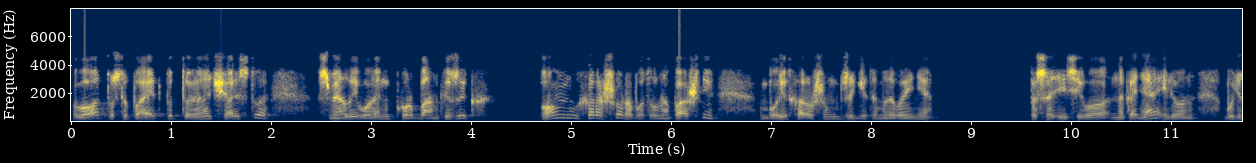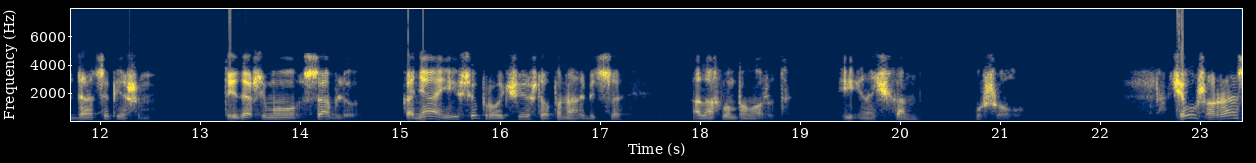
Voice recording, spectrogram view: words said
«Вот поступает под твое начальство смелый воин Курбан Кызык. Он хорошо работал на пашне, будет хорошим джигитом на войне. Посадить его на коня или он будет драться пешим? Ты дашь ему саблю, коня и все прочее, что понадобится. Аллах вам поможет. И Иначхан ушел. Чауш раз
